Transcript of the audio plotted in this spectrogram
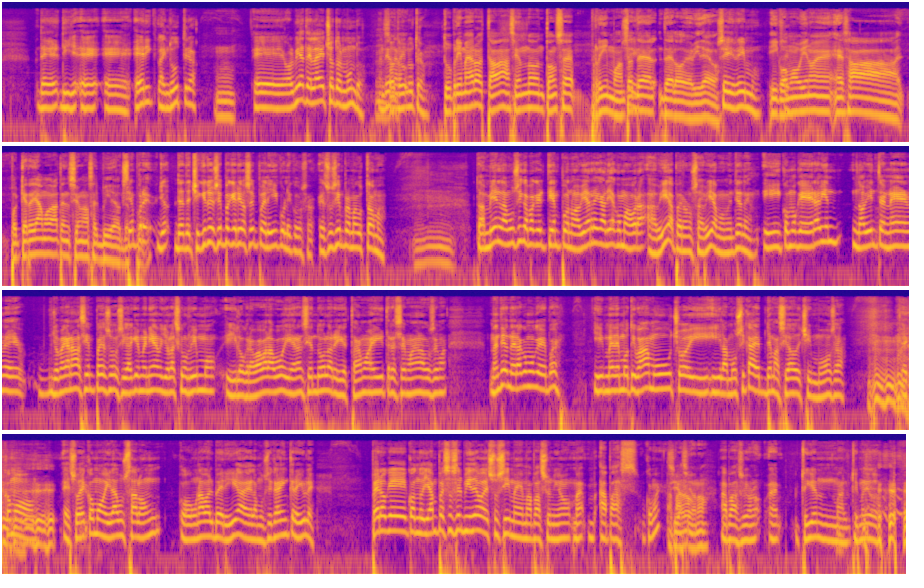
de DJ, eh, eh, Eric, la industria. Mm. Eh, olvídate, la ha hecho todo el mundo, ¿me entiendes? So, la industria. Tú primero estabas haciendo entonces ritmo antes Sí. de, de lo de video. Sí, ritmo. ¿Y cómo vino e- esa...? ¿Por qué te llamó la atención hacer videos Siempre, después? yo desde chiquito yo siempre he querido hacer películas y cosas. Eso siempre me ha gustado más. Mm. También la música para aquel tiempo no había regalía como ahora. Había, pero no sabíamos, ¿me entiendes? Y como que era bien, no había internet. eh, yo me ganaba 100 pesos. Si alguien venía, yo le hacía un ritmo y lo grababa la voz y eran 100 dólares y estábamos ahí tres semanas, dos semanas. ¿Me entiendes? Era como que, pues, y me desmotivaba mucho y, y la música es demasiado de chismosa. es como, eso es como ir a un salón o una barbería. eh, la música es increíble. Pero que cuando ya empecé a hacer video, eso sí me, me apasionó. Me, apas, ¿Cómo es? ¿Sí? Apasionó. apasionó. Eh, estoy bien mal, estoy medio.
